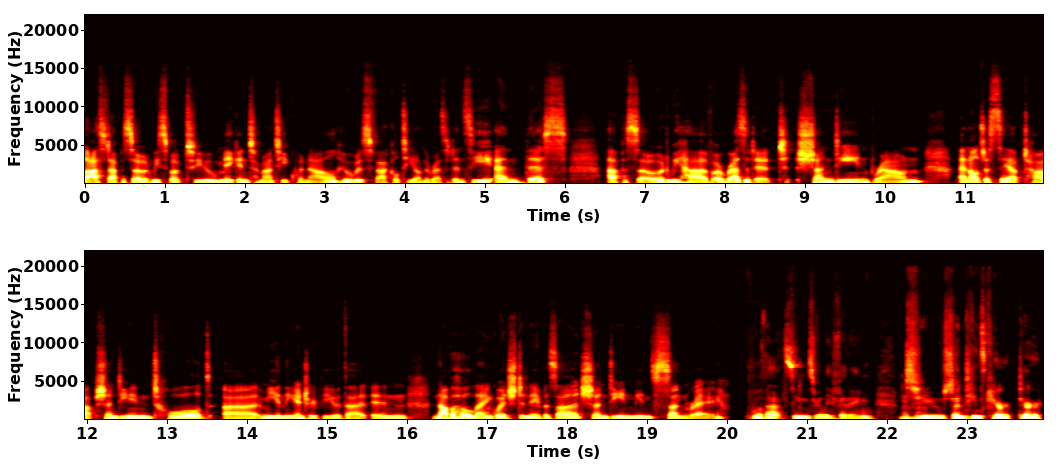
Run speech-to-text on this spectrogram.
Last episode, we spoke to Megan Tamati Quennell, who was faculty on the residency, and this episode, we have a resident, Sháńdíín Brown. And I'll just say up top, Sháńdíín told uh, me in the interview that in Navajo language, Denebazad, Sháńdíín means sun ray. Well, that seems really fitting mm-hmm. to Sháńdíín's character.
